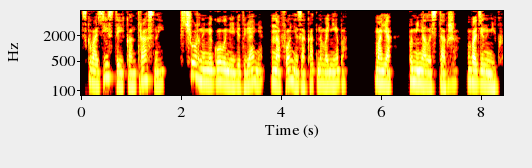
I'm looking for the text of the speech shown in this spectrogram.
сквозистой и контрастной, с черными голыми ветвями на фоне закатного неба. Моя поменялась также в один миг,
